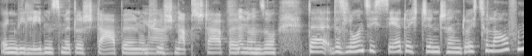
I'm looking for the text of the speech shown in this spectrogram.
irgendwie Lebensmittel stapeln und viel Schnaps stapeln und so. Da, das lohnt sich sehr durch Jinchang durchzulaufen. Laufen.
